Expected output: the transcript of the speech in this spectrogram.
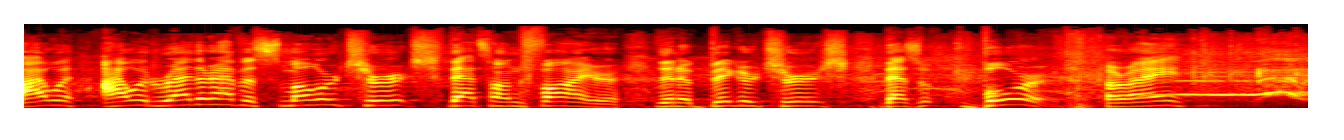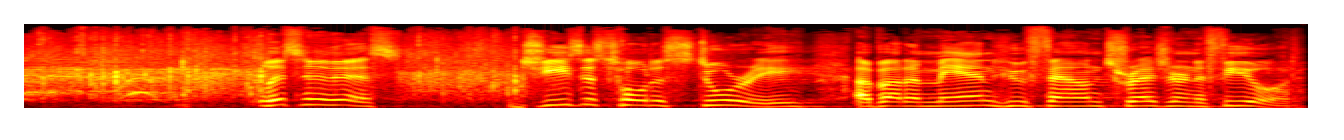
I would, I would rather have a smaller church that's on fire than a bigger church that's bored, all right? Listen to this. Jesus told a story about a man who found treasure in a field.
